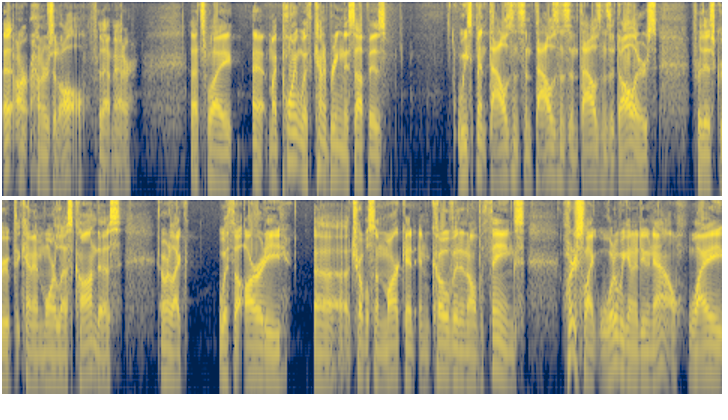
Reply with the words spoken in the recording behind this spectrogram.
uh, aren't hunters at all, for that matter. That's why uh, my point with kind of bringing this up is we spent thousands and thousands and thousands of dollars for this group that kind of more or less conned us. And we're like, with the already uh, troublesome market and COVID and all the things, we're just like, what are we going to do now? Why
